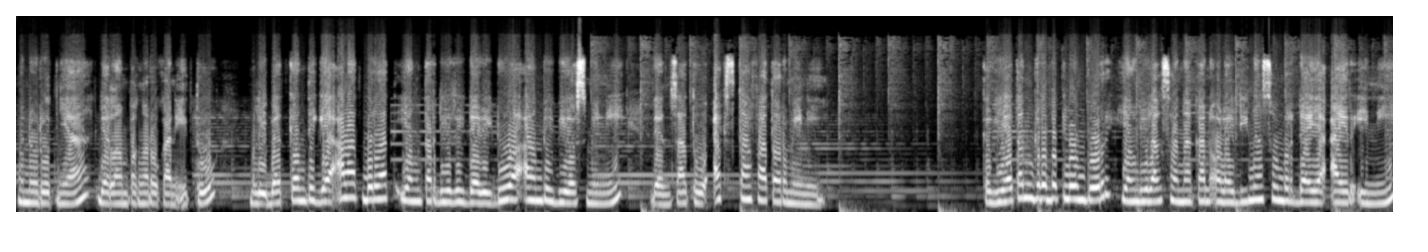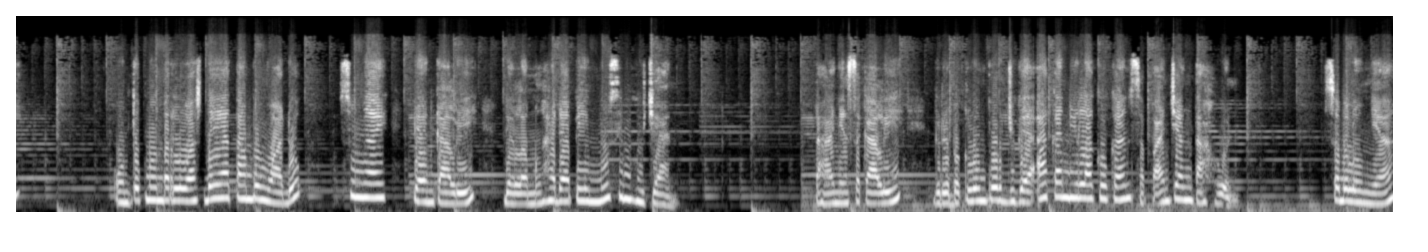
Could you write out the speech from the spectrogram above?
Menurutnya, dalam pengerukan itu melibatkan tiga alat berat yang terdiri dari dua amfibios mini dan satu ekskavator mini. Kegiatan gerebek lumpur yang dilaksanakan oleh Dinas Sumber Daya Air ini untuk memperluas daya tampung waduk, sungai, dan kali dalam menghadapi musim hujan. Tak hanya sekali, gerebek lumpur juga akan dilakukan sepanjang tahun. Sebelumnya,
